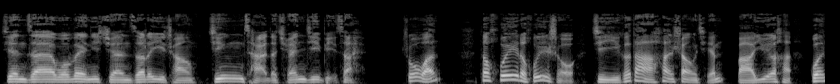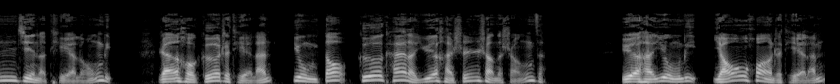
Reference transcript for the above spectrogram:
现在我为你选择了一场精彩的拳击比赛。说完，他挥了挥手，几个大汉上前把约翰关进了铁笼里，然后隔着铁栏用刀割开了约翰身上的绳子。约翰用力摇晃着铁栏，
